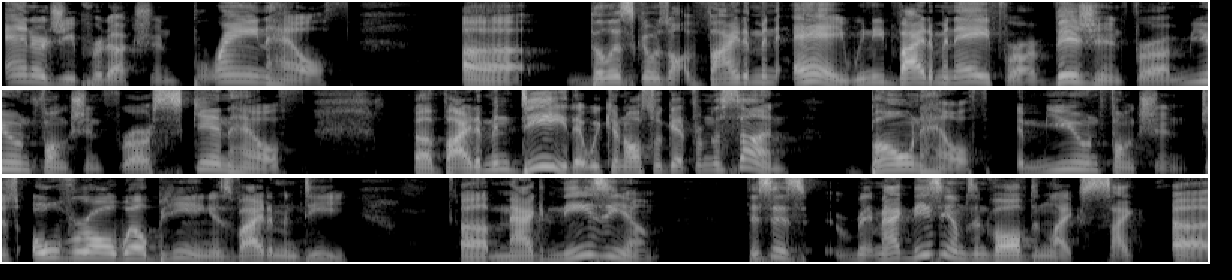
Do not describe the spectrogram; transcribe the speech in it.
energy production, brain health, uh, the list goes on. Vitamin A. We need vitamin A for our vision, for our immune function, for our skin health. Uh, vitamin D that we can also get from the sun. Bone health, immune function, just overall well being is vitamin D. Uh, magnesium. This is magnesium's involved in like psych, uh,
